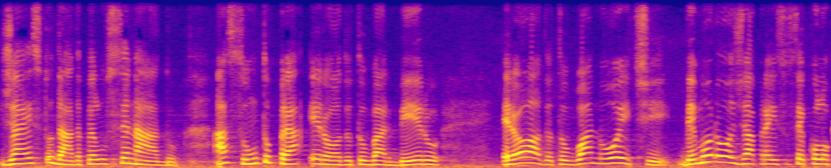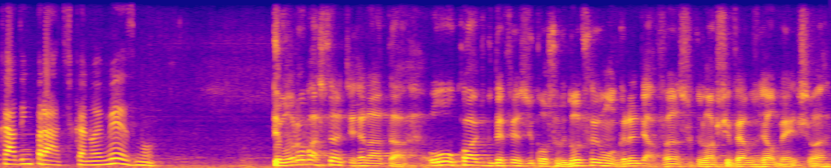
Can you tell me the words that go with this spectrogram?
já é estudada pelo Senado. Assunto para Heródoto Barbeiro. Heródoto, boa noite. Demorou já para isso ser colocado em prática, não é mesmo? Demorou bastante, Renata. O Código de Defesa do Consumidor foi um grande avanço que nós tivemos realmente, não é?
